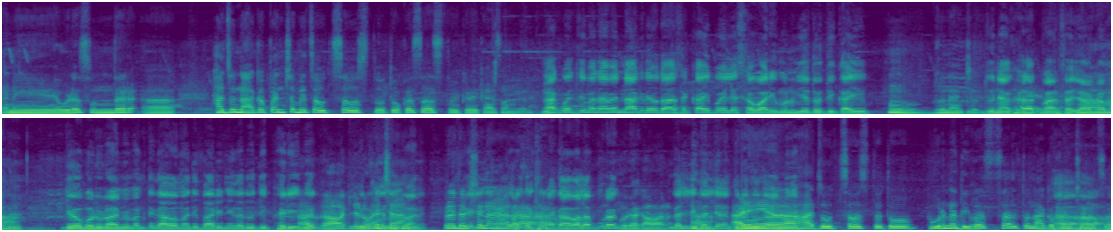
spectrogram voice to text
आणि एवढं सुंदर अ, हा जो नागपंचमीचा उत्सव असतो तो कसा असतो इकडे काय सांगाल? नागपंचमीमध्ये आम्ही नागदेवता असं काही पहिले सवारी म्हणून येत होती काही हम्म, जुन्याच्या जुन्या काळात माणसाच्या अंगामध्ये. देव भरून आम्ही मग ते गावामध्ये बारी निघत होती फेरी गावातले अच्छा प्रदक्षिणा घालायच्या गावाला पुरा गल्ली गल्ली आणि अ, हा जो उत्सव असतो तो पूर्ण दिवस चालतो नागपंचमीचा?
